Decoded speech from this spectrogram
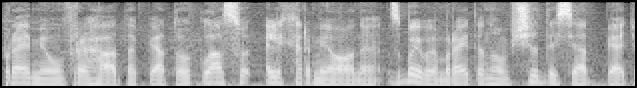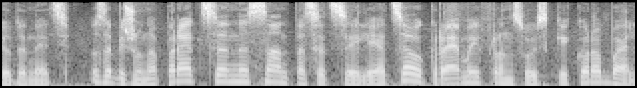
преміум фрегата 5 класу Ель Херміоне з бойовим рейтингом в 65 одиниць. Забіжу наперед, це не Санта Сицилія, це окремий французький корабель.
